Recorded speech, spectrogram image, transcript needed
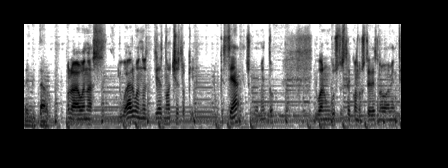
de invitado. Hola, buenas. Igual, buenos días, noches, lo que que sea en su momento. Igual un gusto estar con ustedes nuevamente.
